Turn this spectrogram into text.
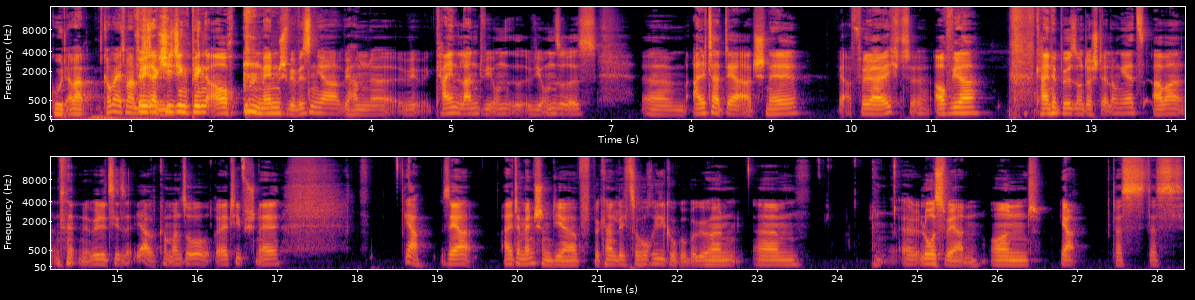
Gut, aber kommen wir jetzt mal ein bisschen. Wie sagt Xi Jinping auch, Mensch, wir wissen ja, wir haben eine, kein Land wie, un, wie unseres ähm, altert derart schnell. Ja, vielleicht äh, auch wieder keine böse Unterstellung jetzt, aber eine wilde These. Ja, kann man so relativ schnell, ja, sehr alte Menschen, die ja bekanntlich zur Hochrisikogruppe gehören, ähm, äh, loswerden. Und ja, das, das,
